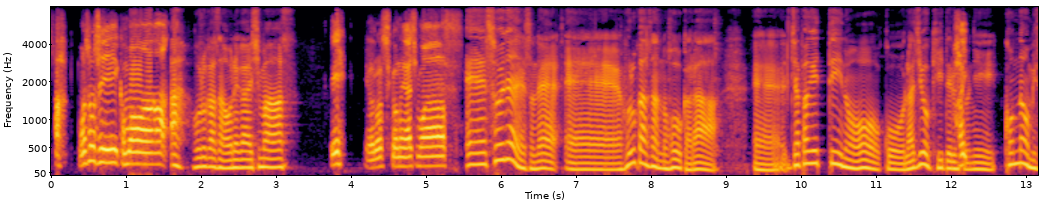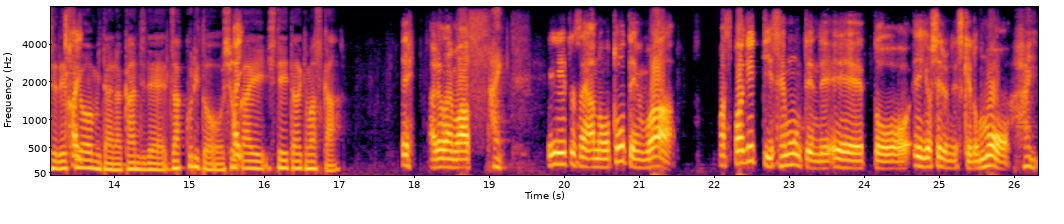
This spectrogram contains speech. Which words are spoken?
あ、もしもし、こんばんは。あ、古川さんお願いします。え、よろしくお願いします。えーそれではですね、えー古川さんの方から、えージャパゲッティーノを、こう、ラジオを聞いてる人に、こんなお店ですよ、みたいな感じで、ざっくりと紹介していただけますか？え、ありがとうございます。はい。えーとですね、あの、当店は、まあ、スパゲッティ専門店で、えーっと、営業してるんですけども、はい。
